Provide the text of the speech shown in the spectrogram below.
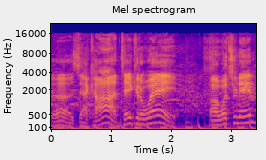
Uh, Zakad, take it away. Uh, what's your name?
